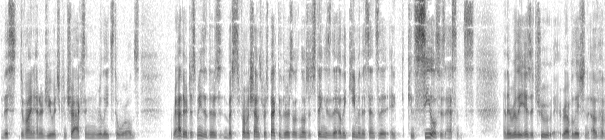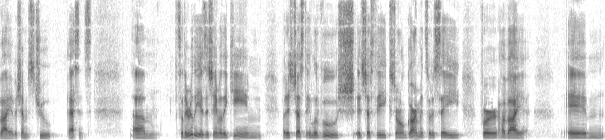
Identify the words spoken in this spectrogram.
this divine energy which contracts and relates to worlds. Rather, it just means that there's, but from Hashem's perspective, there is no such thing as the Elikim in the sense that it conceals his essence. And there really is a true revelation of Havaya, of Hashem's true essence. Um, so there really is a Shem Elikim, but it's just a lavush, it's just the external garment, so to say, for Havaya. Um,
